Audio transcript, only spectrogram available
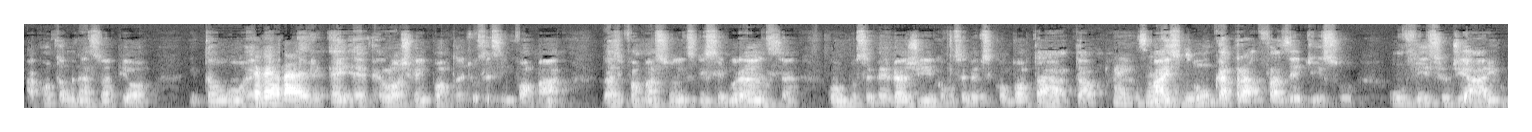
A, contaminação é pior. Então, é, é verdade. É, é, é, lógico, é importante você se informar das informações de segurança, como você deve agir, como você deve se comportar, tal. É, Mas nunca fazer disso um vício diário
